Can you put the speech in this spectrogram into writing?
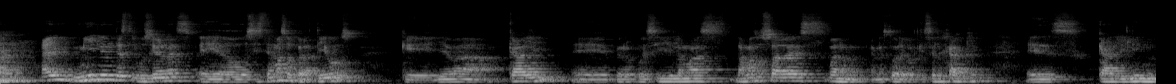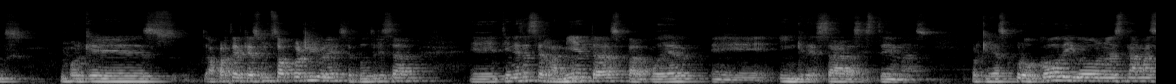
Hay mil distribuciones eh, o sistemas operativos que lleva Kali, eh, pero pues sí, la más, la más usada es, bueno, en esto de lo que es el hacking, es Kali Linux, porque es, aparte de que es un software libre, se puede utilizar, eh, tiene esas herramientas para poder eh, ingresar a sistemas, porque ya es puro código, no es nada más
